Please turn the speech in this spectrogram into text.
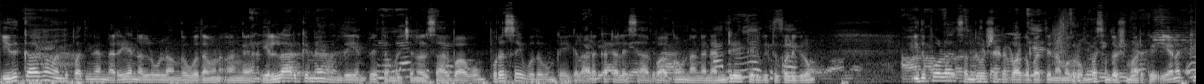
இதுக்காக வந்து பார்த்திங்கன்னா நிறைய நல்லுள்ளவங்க உதவினாங்க. எல்லாருக்குமே வந்து என்பி தமிழ் சேனல் சார்பாகவும் புரசை உதவும் கைகள் அறக்கட்டளை சார்பாகவும் நாங்கள் நன்றியை தெரிவித்துக் கொள்கிறோம். இது போல் சந்தோஷத்தை பார்க்க பார்த்து நமக்கு ரொம்ப சந்தோஷமாக இருக்குது எனக்கு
